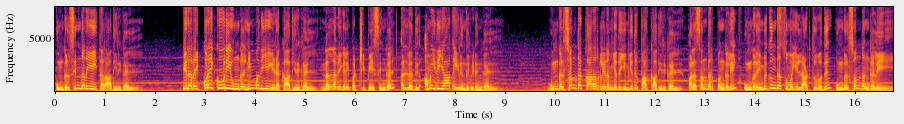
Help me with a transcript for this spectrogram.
உங்கள் சிந்தனையை தராதீர்கள். பிறரை குறை கூறி உங்கள் நிம்மதியை இழக்காதீர்கள். நல்லவைகளை பற்றி பேசுங்கள் அல்லது அமைதியாக இருந்து விடுங்கள். உங்கள் சொந்தக்காரர்களிடம் எதையும் எதிர்பார்க்காதீர்கள். பல சந்தர்ப்பங்களில் உங்களை மிகுந்த சுமையில் ஆழ்த்துவது உங்கள் சொந்தங்களே.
